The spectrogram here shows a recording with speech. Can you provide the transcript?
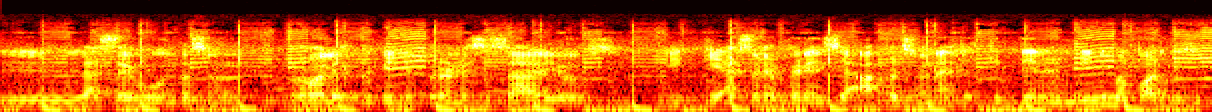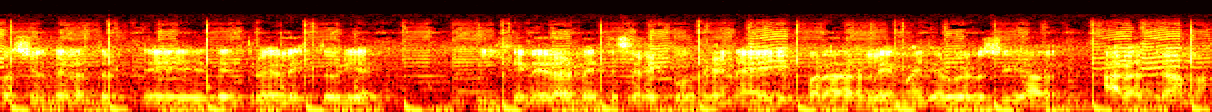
La segunda son roles pequeños pero necesarios y que hace referencia a personajes que tienen mínima participación eh, dentro de la historia y generalmente se recurren a ellos para darle mayor velocidad a la trama.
